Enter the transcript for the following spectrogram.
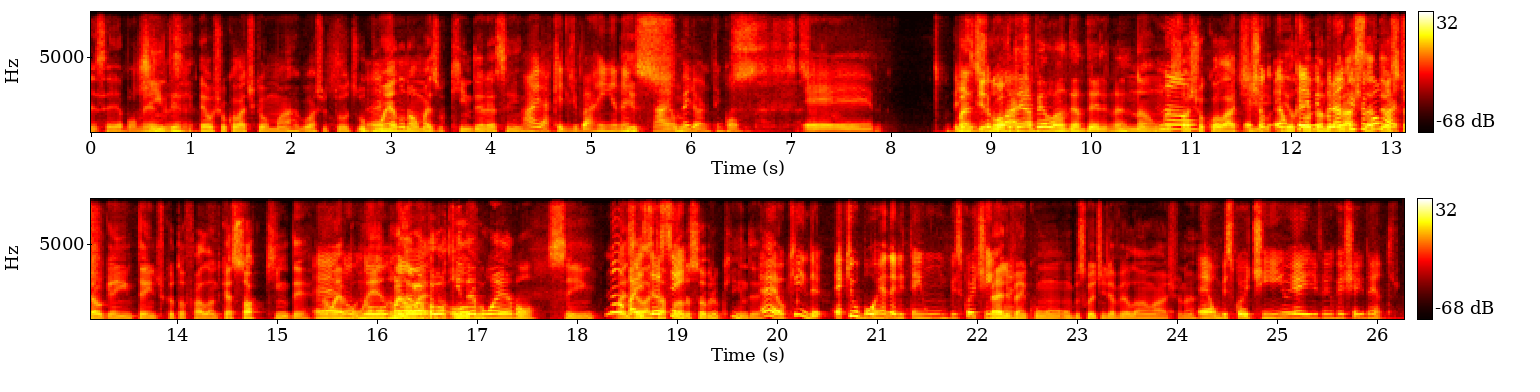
Esse aí é bom mesmo. Kinder esse é o chocolate que eu mais gosto de todos. O Bueno não, mas o Kinder é assim. Ai, aquele de barrinha, né? Isso. Ah, é o melhor, não tem como. É, Mas de novo chocolate. tem avelã dentro dele, né? Não, é Não. só chocolate. É cho- é E um eu tô creme dando branco e graças a Deus que alguém entende o que eu tô falando, que é só Kinder, É, não é no- no- Bueno. Mas não ela é falou Kinder ovo. Bueno. Sim, Não, mas, mas ela tá assim- falando sobre o Kinder. É, o Kinder. É que o Bueno, ele tem um biscoitinho, É, né? ele vem com um biscoitinho de avelã, eu acho, né? É, um biscoitinho e aí vem o recheio dentro.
